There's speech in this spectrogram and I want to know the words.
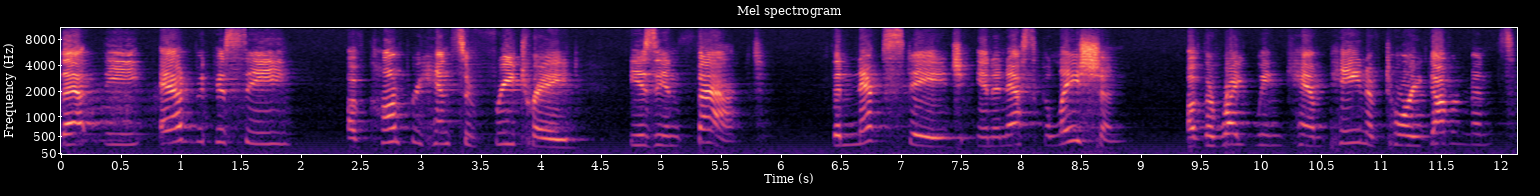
that the advocacy of comprehensive free trade is in fact the next stage in an escalation of the right-wing campaign of Tory governments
